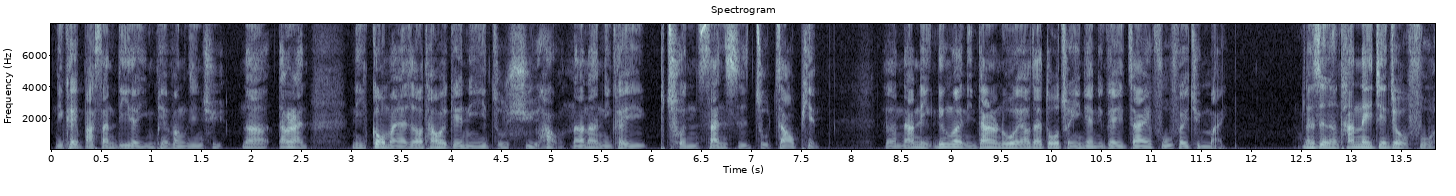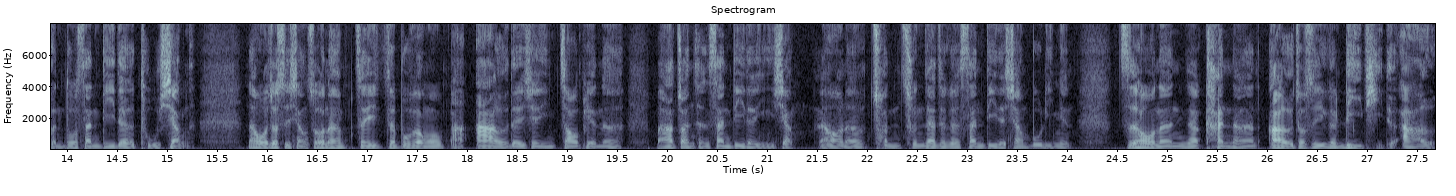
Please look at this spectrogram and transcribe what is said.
你可以把三 D 的影片放进去。那当然，你购买的时候，它会给你一组序号，然后那你可以存三十组照片。呃，那你另外你当然如果要再多存一点，你可以再付费去买。但是呢，它内建就有附很多三 D 的图像。那我就是想说呢，这一这部分我把阿尔的一些照片呢，把它转成三 D 的影像，然后呢存存在这个三 D 的相簿里面。之后呢，你要看它阿尔就是一个立体的阿尔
